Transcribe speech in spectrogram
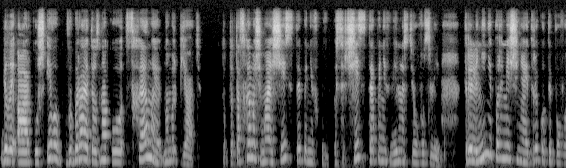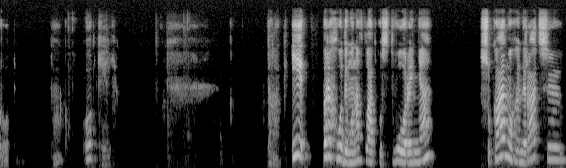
білий аркуш, і ви вибираєте ознаку схеми номер 5. Тобто та схема, що має 6 степенів, 6 степенів вільності у вузлі. Три лінійні переміщення і три кути повороту. Так, окей. Так, і переходимо на вкладку Створення, шукаємо генерацію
